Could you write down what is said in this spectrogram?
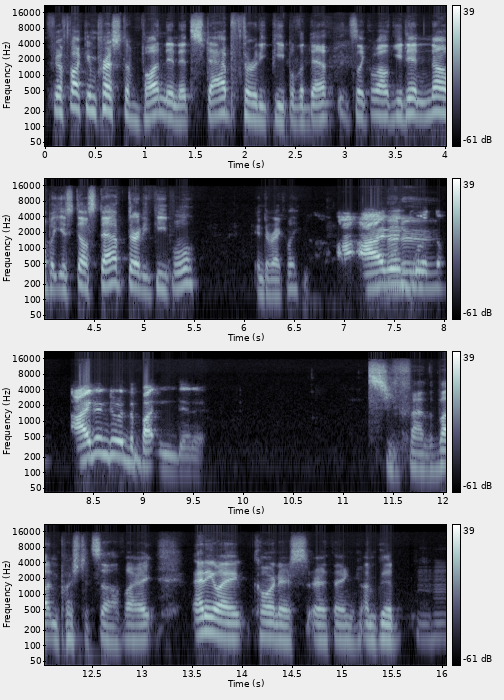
If you fucking pressed a button and it stabbed 30 people to death, it's like, well, you didn't know, but you still stabbed 30 people indirectly. I, I didn't do it. The, I didn't do it. The button did it. You found the button pushed itself. All right. Anyway, corners or thing. I'm good. mm-hmm.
